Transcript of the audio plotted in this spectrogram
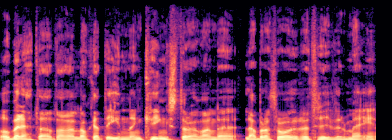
och berättade att han hade lockat in en kringströvande labrador retriever med e-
